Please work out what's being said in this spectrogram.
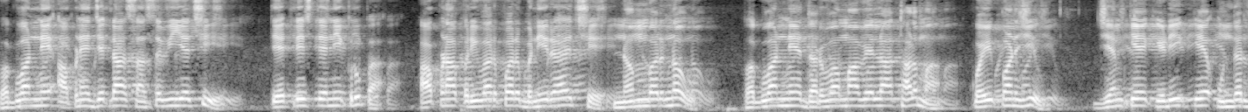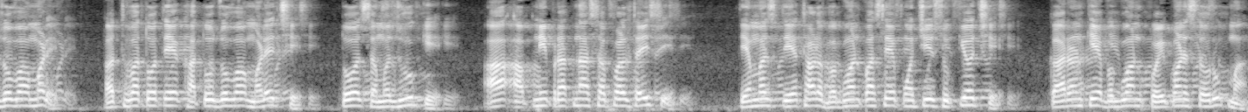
ભગવાનને આપણે જેટલા સાસવીએ છીએ, તેટલી જ તેની કૃપા આપણા પરિવાર પર બની રહે છે. નંબર નવ, ભગવાનને ધરવામાં આવેલા થાળમાં કોઈ પણ જીવ, જેમ કે કીડી કે ઉંદર જોવા મળે અથવા તો તે ખાતું જોવા મળે છે તો સમજવું કે આ આપની પ્રાર્થના સફળ થઈ છે. તેમજ તે થાળ ભગવાન પાસે પહોંચી ચૂક્યો છે કારણ કે ભગવાન કોઈ પણ સ્વરૂપમાં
